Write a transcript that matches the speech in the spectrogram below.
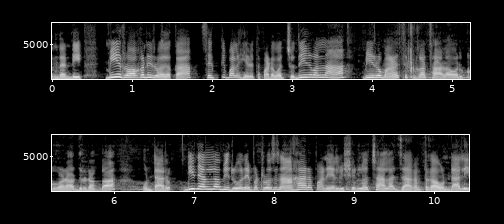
ఉందండి. మీ రోగ నిరోధక శక్తి బలహీనత పడవచ్చు. దీనివల్ల మీరు మానసికంగా చాలా వరకు కూడా దృఢంగా ఉంటారు. ఈ నెలలో మీరు రేపటి రోజున ఆహార పానీయాల విషయంలో చాలా జాగ్రత్తగా ఉండాలి.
